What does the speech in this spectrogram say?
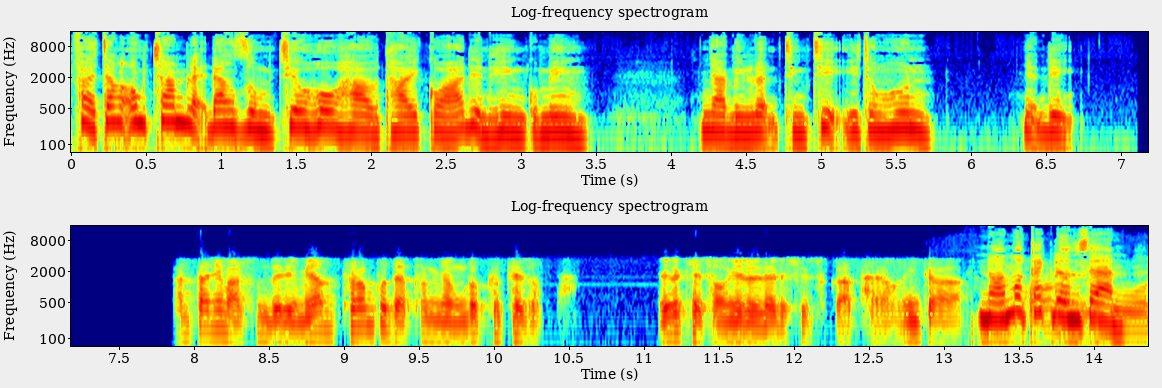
phải chăng ông Trump lại đang dùng chiêu hô hào thái quá điển hình của mình? Nhà bình luận chính trị Lee Jong Hun nhận định. 간단히 말씀드리면 트럼프 대통령도 급해졌다. Nói một cách đơn giản,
